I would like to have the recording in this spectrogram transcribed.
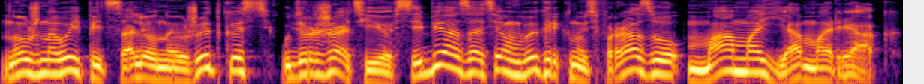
Нужно выпить соленую жидкость, удержать ее в себе, а затем выкрикнуть фразу «Мама, я моряк».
